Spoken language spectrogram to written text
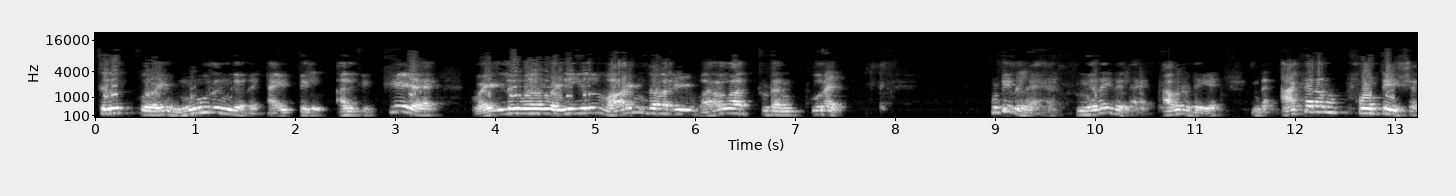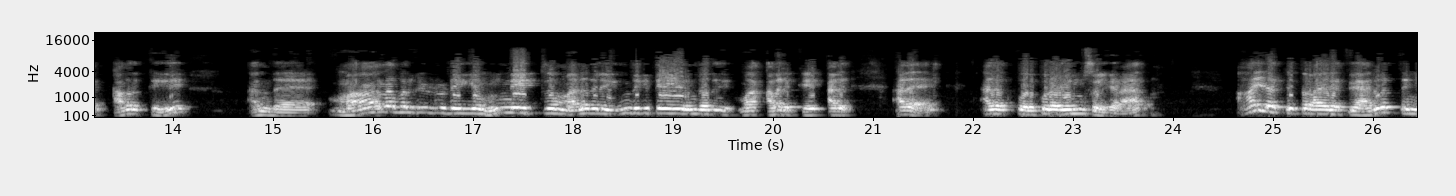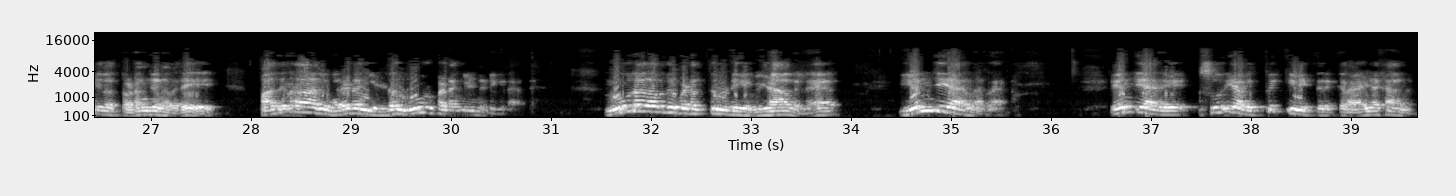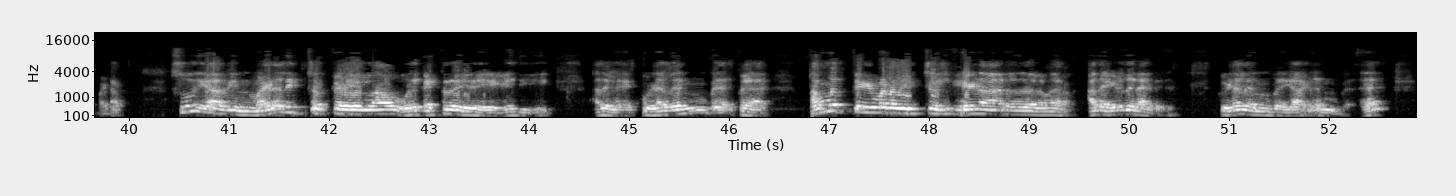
திருக்குறள் நூறுங்கிற டைட்டில் அதுக்கு கீழே வள்ளுவர் வழியில் வாழ்ந்தவர்கள் வரலாற்றுடன் குரல். முடிவுல நிறைவுல அவருடைய இந்த அகரம் போட்டேஷன் அவருக்கு அந்த மாணவர்களுடைய முன்னேற்றம் மனதில் இருந்துகிட்டே இருந்தது. அவருக்கு அது அத அத ஒரு குரலும் சொல்கிறார். ஆயிரத்தி தொள்ளாயிரத்தி அறுபத்தி அஞ்சுல தொடங்கினவரே பதினாலு வருடங்கள்ல நூறு படங்கள் நடிக்கிறார். நூறாவது படத்தினுடைய விழாவுல எம்ஜிஆர் வர்றார். எம்ஜிஆர் சூர்யாவை தூக்கி வைத்திருக்கிற அழகான படம். சூர்யாவின் மழலை சொற்களை எல்லாம் ஒரு கட்டுரையை எழுதி அதுல குழலென்ப என்ப தம்மக்கள் மணலை சொல் அதை எழுதுறாரு. குழல் என்ப யாழ் என்ப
